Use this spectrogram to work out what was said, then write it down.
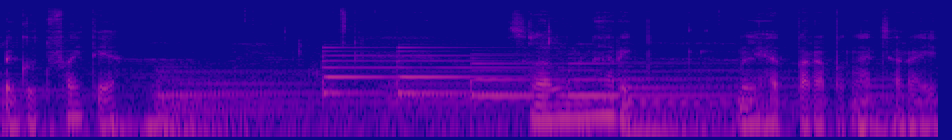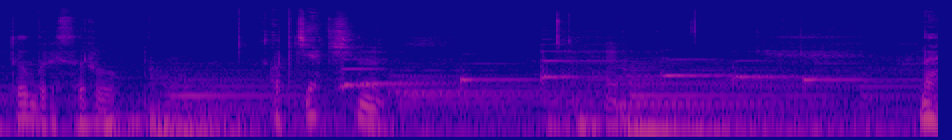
The Good Fight ya. Selalu menarik melihat para pengacara itu berseru objection. Nah,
